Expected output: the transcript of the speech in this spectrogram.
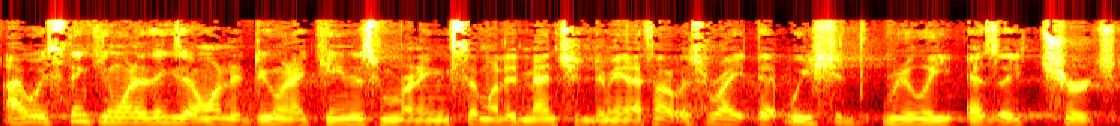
I was thinking one of the things I wanted to do when I came this morning, someone had mentioned to me, and I thought it was right that we should really, as a church,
